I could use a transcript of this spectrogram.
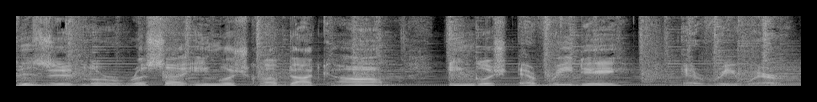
Visit larissaenglishclub.com. English every day, everywhere.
